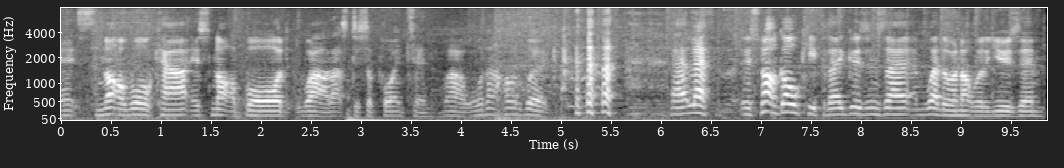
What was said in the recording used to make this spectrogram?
It's not a walkout. It's not a board. Wow, that's disappointing. Wow, all that hard work. uh, left. It's not a goalkeeper though. Guzan's there. And whether or not we'll use him,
